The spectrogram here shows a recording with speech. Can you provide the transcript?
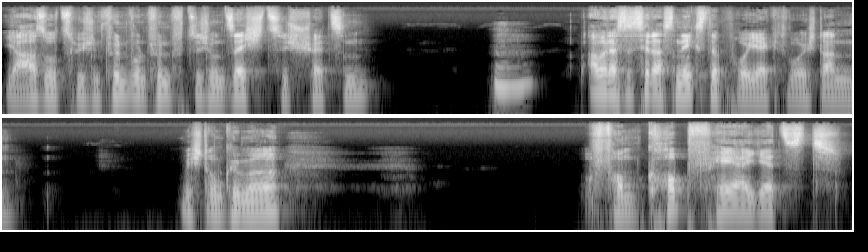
ja so zwischen 55 und 60 schätzen. Mhm. Aber das ist ja das nächste Projekt, wo ich dann mich drum kümmere. Vom Kopf her jetzt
